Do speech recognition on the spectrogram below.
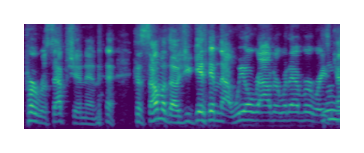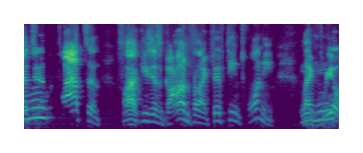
per reception. And because some of those, you get him that wheel route or whatever where he's catching Mm-hmm. in the flats and fuck, he's just gone for like 15, 20, like Mhm. real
